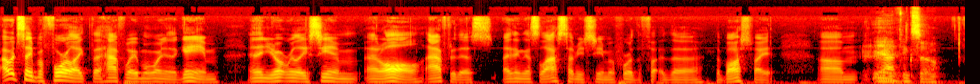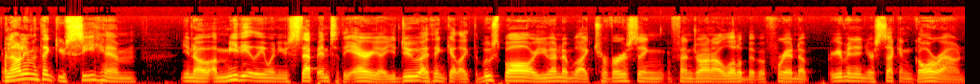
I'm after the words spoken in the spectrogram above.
I would say before like the halfway point of the game, and then you don't really see him at all after this. I think that's the last time you see him before the the the boss fight. Um, Yeah, I think so. and I don't even think you see him, you know, immediately when you step into the area. You do, I think, get like the boost ball, or you end up like traversing Phendrana a little bit before you end up, or even in your second go around,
